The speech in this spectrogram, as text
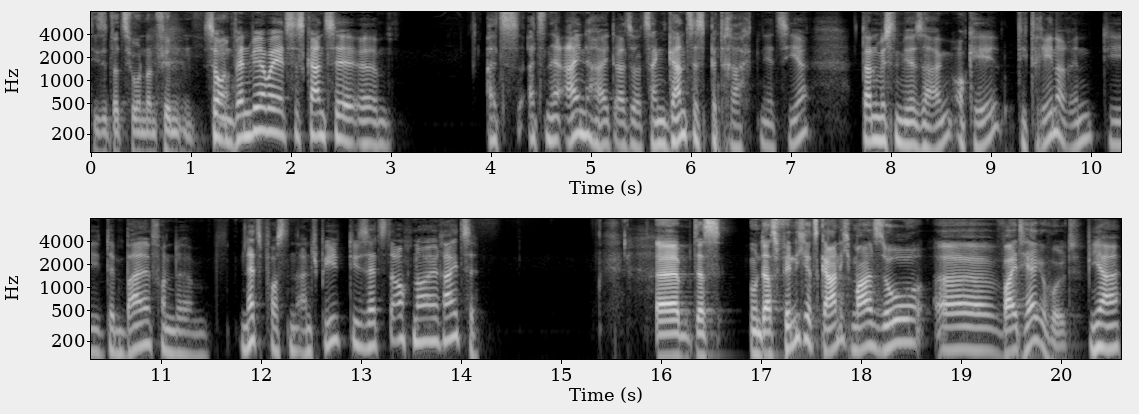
die Situation dann finden. So, ja. und wenn wir aber jetzt das Ganze äh, als, als eine Einheit, also als ein Ganzes betrachten jetzt hier, dann müssen wir sagen, okay, die Trainerin, die den Ball von der Netzposten anspielt, die setzt auch neue Reize. Äh, das, und das finde ich jetzt gar nicht mal so äh, weit hergeholt. Ja.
